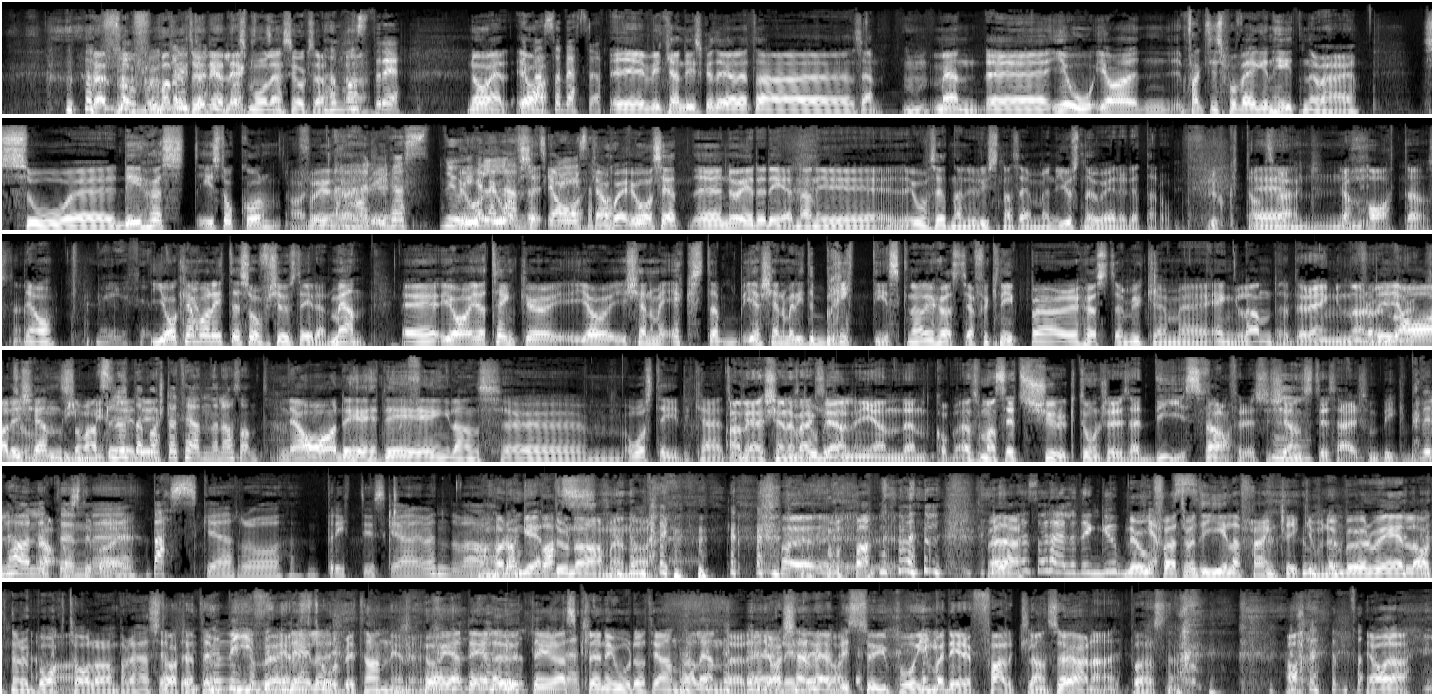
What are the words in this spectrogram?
Man Man byter det på småländska också. Man måste det. Nåväl, ja. Eh, vi kan diskutera detta eh, sen. Mm. Men eh, jo, jag är faktiskt på vägen hit nu här. Så eh, det är höst i Stockholm. Ja, För- det är Ja, det är höst nu i hela landet oavsett, jag Ja, gissa på. kanske. Oavsett, eh, nu är det det när ni, oavsett när ni lyssnar sen. Men just nu är det detta då. Fruktansvärt. Ehm, jag hatar oss nu. Ja, Nej, är jag kan vara lite så förtjust i den. Men eh, jag, jag tänker, jag känner mig extra, jag känner mig lite brittisk när det är höst. Jag förknippar hösten mycket med England. För det regnar För det- är ja, det och känns som att det- Sluta borsta tänderna och sånt. Ja, det, det är Englands eh, årstid kan jag tycka. Ja, men jag känner verkligen igen den kopplingen. Alltså man ser ett kyrktorn så är det så här dis Ja. framför det. Så känns det så här som Big Ben. Vill ha en Ja, liten det bara är- eh, basker och brittiska, jag vet inte vad. Har de bass? under armen. Och, Vänta. En sån här liten Nog gubbkeps. för att du inte gillar Frankrike, men nu börjar du bli elak när du baktalar dem på det här Starta sättet. inte en med dela- Storbritannien nu. Börjar dela ut deras klenoder till andra länder. Det, det Jag känner mig, jag blir sugen på att invadera Falklandsöarna på hösten. Ja, ja då.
